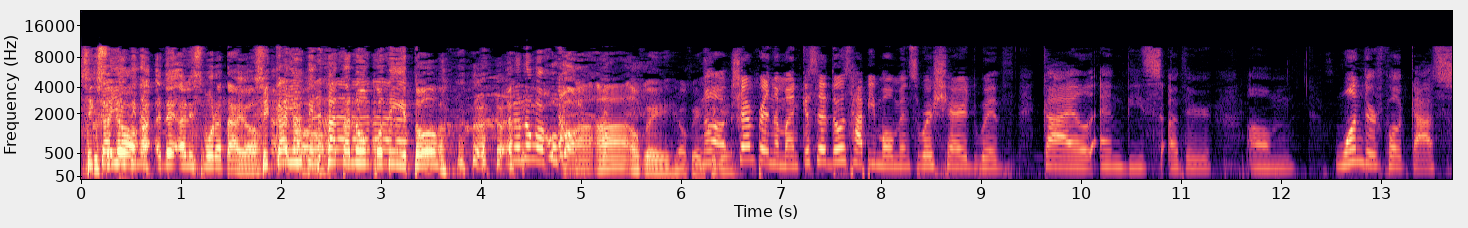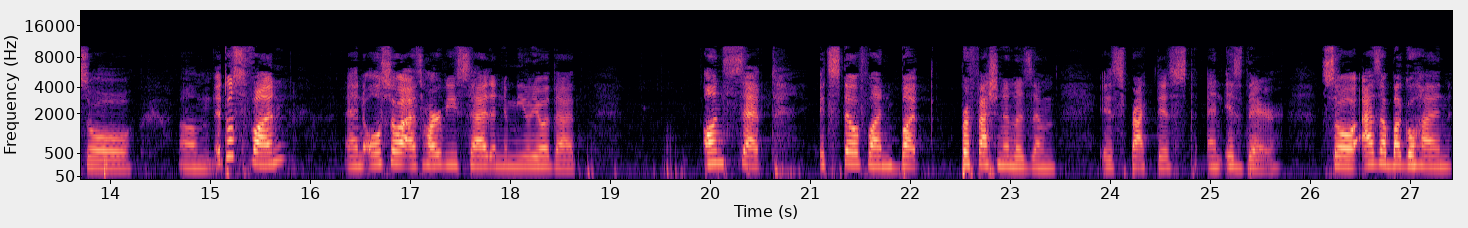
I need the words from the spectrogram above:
Si Gusto Kai nyo, tina- ah, hindi, alis muna tayo. si yung tinatanong ko dito. Tinanong ako ba? Ah, ah, okay, okay, No, sige. syempre naman, kasi those happy moments were shared with Kyle and these other um, wonderful cast. So, um, it was fun. And also, as Harvey said and Emilio, that on set, it's still fun, but professionalism is practiced and is there. So, as a baguhan,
